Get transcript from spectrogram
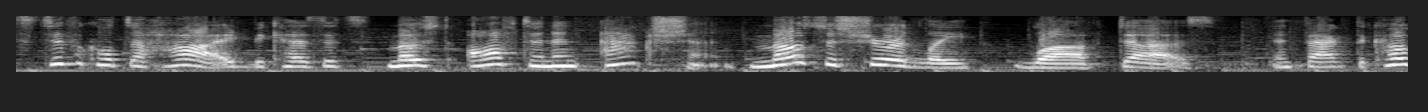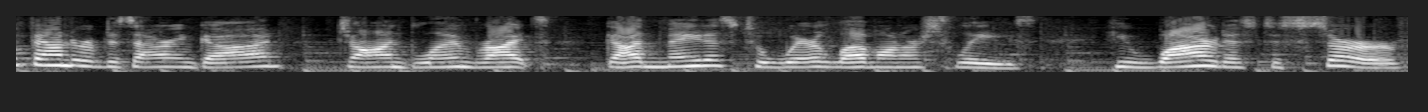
It's difficult to hide because it's most often an action. Most assuredly, love does. In fact, the co founder of Desiring God, Jon Bloom, writes God made us to wear love on our sleeves. He wired us to serve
